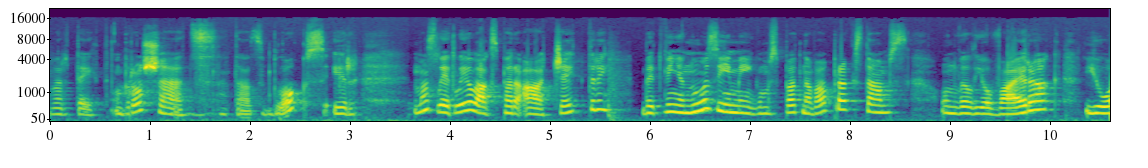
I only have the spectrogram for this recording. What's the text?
var teikt, brošēts tāds bloks ir mazliet lielāks par A4, bet viņa nozīmīgums pat nav aprakstāms, un vēl jau vairāk, jo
